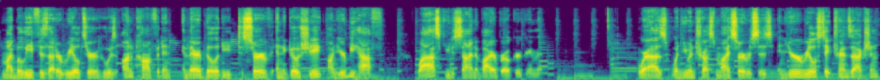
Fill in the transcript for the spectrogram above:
My belief is that a realtor who is unconfident in their ability to serve and negotiate on your behalf will ask you to sign a buyer broker agreement. Whereas when you entrust my services in your real estate transaction,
